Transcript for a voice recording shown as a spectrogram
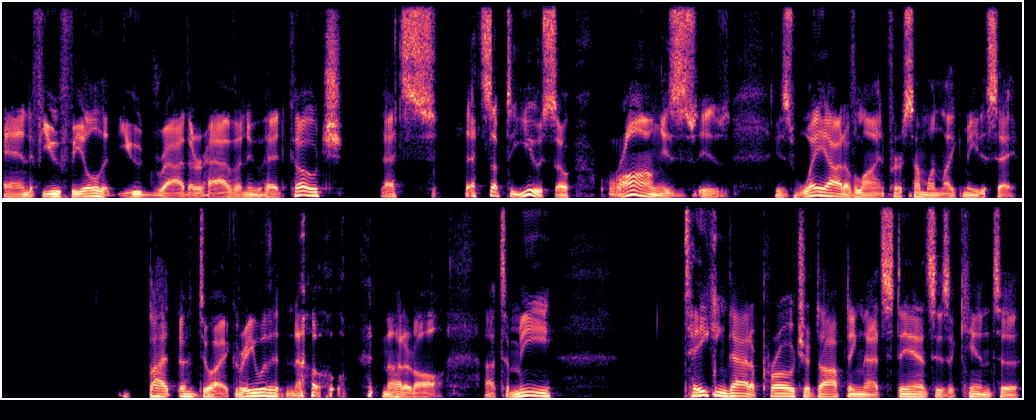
And if you feel that you'd rather have a new head coach, that's that's up to you. So wrong is is is way out of line for someone like me to say. But uh, do I agree with it? No, not at all. Uh, to me, taking that approach, adopting that stance is akin to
